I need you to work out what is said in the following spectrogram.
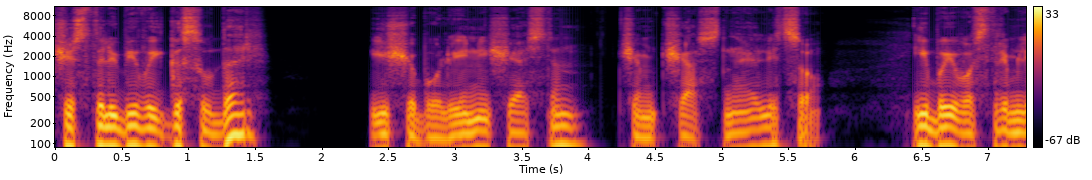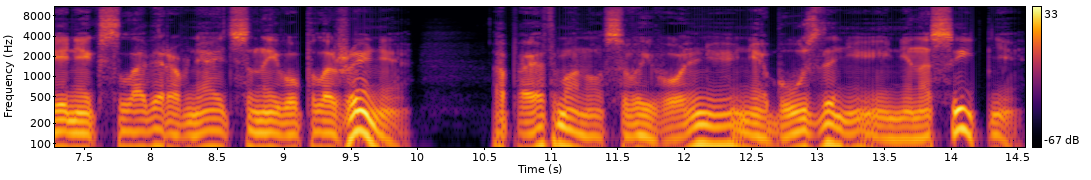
честолюбивый государь еще более несчастен, чем частное лицо, ибо его стремление к славе равняется на его положение, а поэтому оно своевольнее, необузданнее и ненасытнее.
